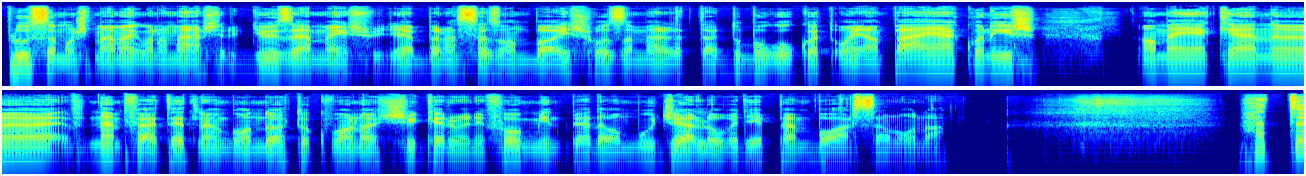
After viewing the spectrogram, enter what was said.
Plusz most már megvan a második győzelme, és ugye ebben a szezonban is hozza mellette a dobogókat olyan pályákon is, amelyeken nem feltétlenül gondoltuk volna, hogy sikerülni fog, mint például Mugello, vagy éppen Barcelona. Hát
